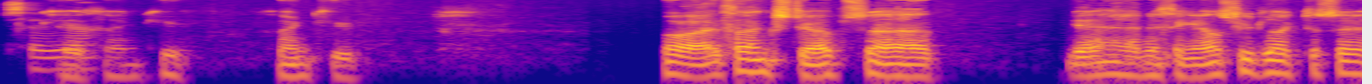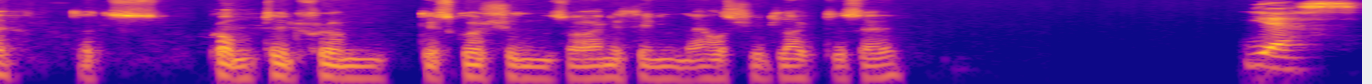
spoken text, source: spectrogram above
So okay, yeah. Thank you. Thank you. All right. Thanks, Jabs. Uh, yeah. Anything else you'd like to say that's prompted from discussions or anything else you'd like to say? Yes.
